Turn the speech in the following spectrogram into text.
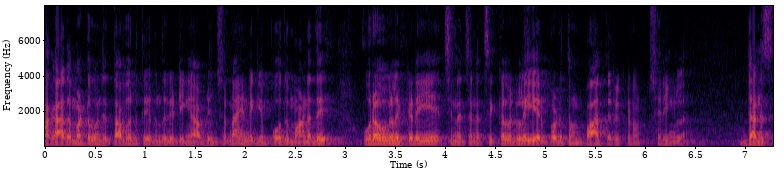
ஆக அதை மட்டும் கொஞ்சம் தவிர்த்து இருந்துக்கிட்டீங்க அப்படின்னு சொன்னால் இன்றைக்கி போதுமானது. உறவுகளுக்கிடையே சின்ன சின்ன சிக்கல்களை ஏற்படுத்தும் பார்த்துருக்கணும். சரிங்களா? தனுசு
